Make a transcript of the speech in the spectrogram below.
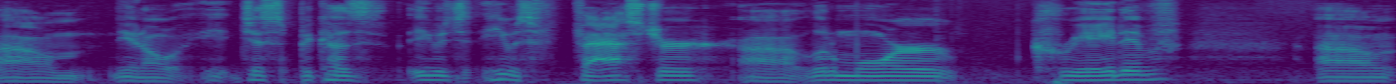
um, you know, he, just because he was he was faster, uh, a little more creative, um,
